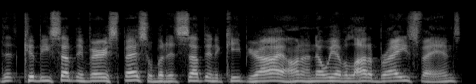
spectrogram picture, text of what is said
that could be something very special. But it's something to keep your eye on. I know we have a lot of Braves fans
